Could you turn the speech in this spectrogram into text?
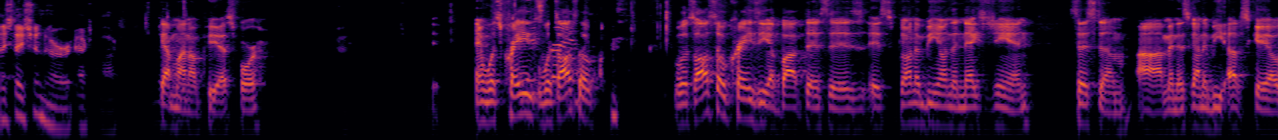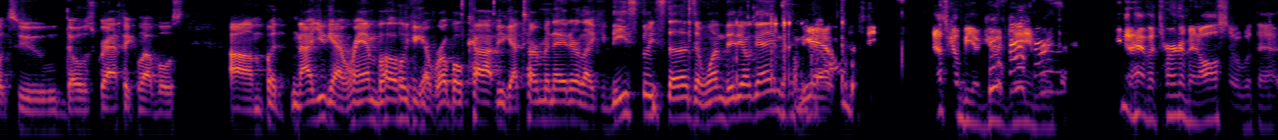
PlayStation or Xbox? got mine on PS4. And what's crazy, what's also what's also crazy about this is it's going to be on the next gen system, um, and it's going to be upscaled to those graphic levels. Um, but now you got Rambo, you got RoboCop, you got Terminator. Like these three studs in one video game. Yeah. dope. That's gonna be a good game, right. You're gonna have a tournament also with that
